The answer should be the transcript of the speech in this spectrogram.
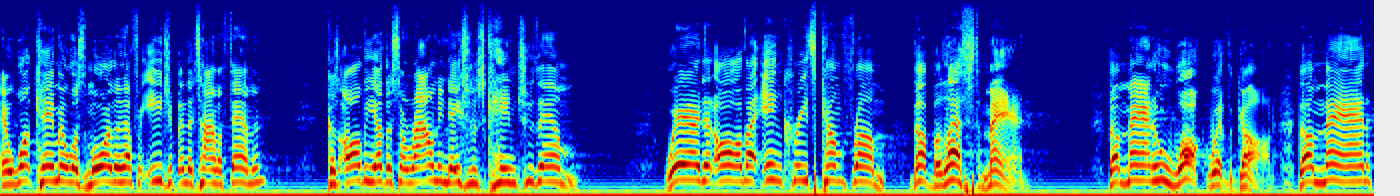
And what came in was more than enough for Egypt in the time of famine, because all the other surrounding nations came to them. Where did all that increase come from? The blessed man the man who walked with God, the man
